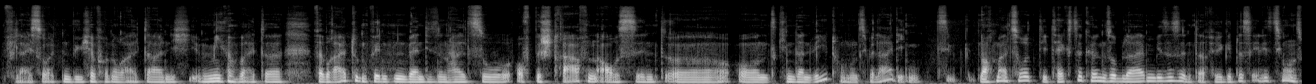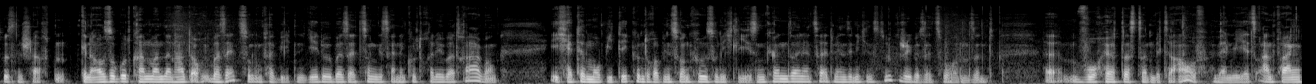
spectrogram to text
Vielleicht sollten Bücher von Roald Dahl nicht mehr weiter Verbreitung finden, wenn die dann halt so auf Bestrafen aus sind äh, und Kindern wehtun und sie beleidigen. Nochmal zurück, die Texte können so bleiben, wie sie sind. Dafür gibt es Editionswissenschaften. Genauso gut kann man dann halt auch Übersetzungen verbieten. Jede Übersetzung ist eine kulturelle Übertragung. Ich hätte Moby Dick und Robinson Crusoe nicht lesen können seinerzeit, wenn sie nicht ins Türkische übersetzt worden sind. Äh, wo hört das dann bitte auf, wenn wir jetzt anfangen?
